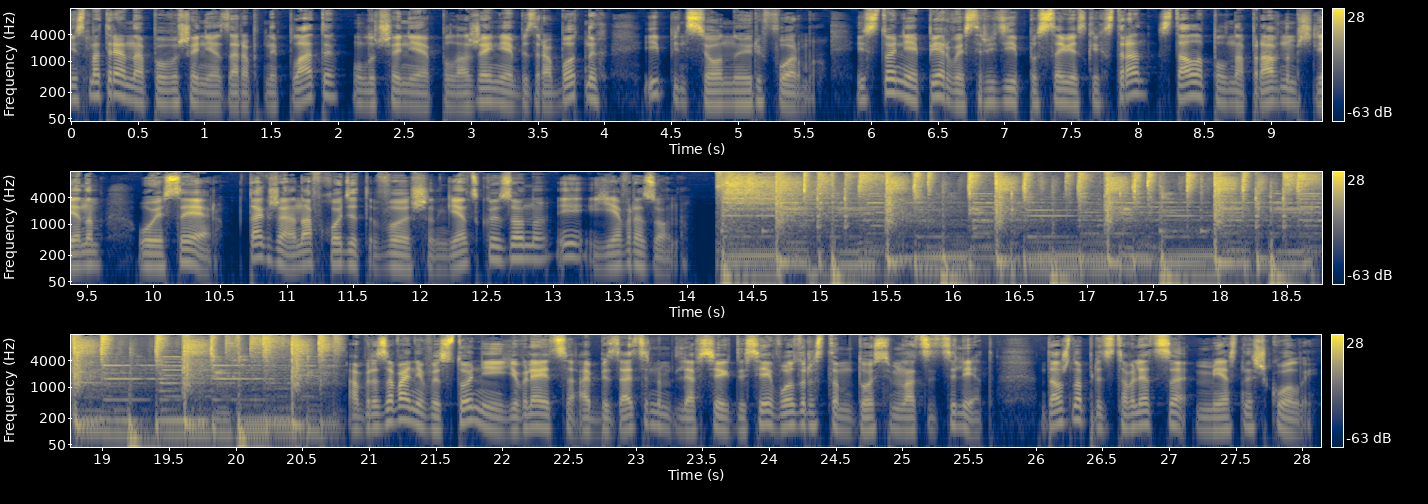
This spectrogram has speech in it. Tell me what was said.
Несмотря на повышение заработной платы, улучшение положения безработных и пенсионную реформу. Эстония первой среди постсоветских стран стала полноправным членом ОСР. Также она входит в Шенгенскую зону и Еврозону. Образование в Эстонии является обязательным для всех детей возрастом до 17 лет. Должно представляться местной школой.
